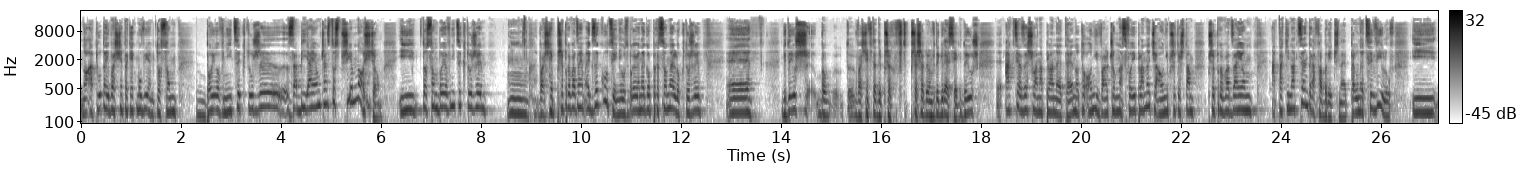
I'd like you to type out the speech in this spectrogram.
No a tutaj właśnie, tak jak mówiłem, to są bojownicy, którzy zabijają często z przyjemnością. I to są bojownicy, którzy mm, właśnie przeprowadzają egzekucję nieuzbrojonego personelu, którzy e, gdy już, bo właśnie wtedy prze, przeszedłem w dygresję, gdy już akcja zeszła na planetę, no to oni walczą na swojej planecie, a oni przecież tam przeprowadzają ataki na centra fabryczne, pełne cywilów i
